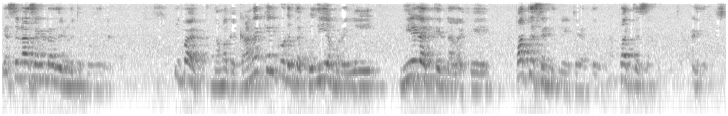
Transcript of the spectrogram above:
எஸ்னா செகண்ட் அது இருந்துட்டு போகுது இப்ப நமக்கு கணக்கில் கொடுத்த புதிய முறையில் நீளத்தின் அலகு பத்து சென்டிமீட்டர் பத்து சென்டிமீட்டர் எழுதிருச்சு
